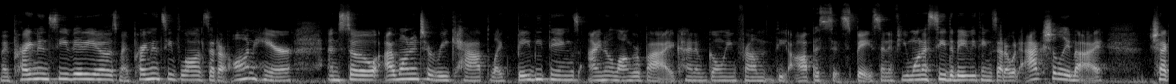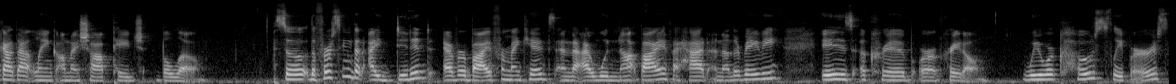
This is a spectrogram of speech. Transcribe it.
my pregnancy videos, my pregnancy vlogs that are on here. And so I wanted to recap like baby things I no longer buy, kind of going from the opposite space. And if you want to see the baby things that I would actually buy, check out that link on my shop page below. So the first thing that I didn't ever buy for my kids and that I would not buy if I had another baby is a crib or a cradle. We were co-sleepers,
